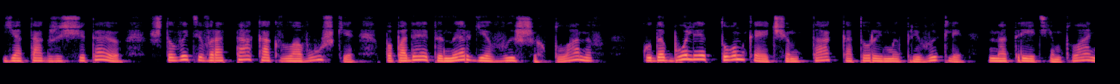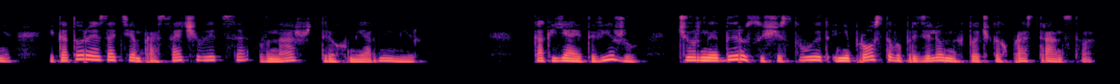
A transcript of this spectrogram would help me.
Я также считаю, что в эти врата, как в ловушке, попадает энергия высших планов, куда более тонкая, чем та, к которой мы привыкли на третьем плане и которая затем просачивается в наш трехмерный мир. Как я это вижу, черные дыры существуют не просто в определенных точках пространства.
